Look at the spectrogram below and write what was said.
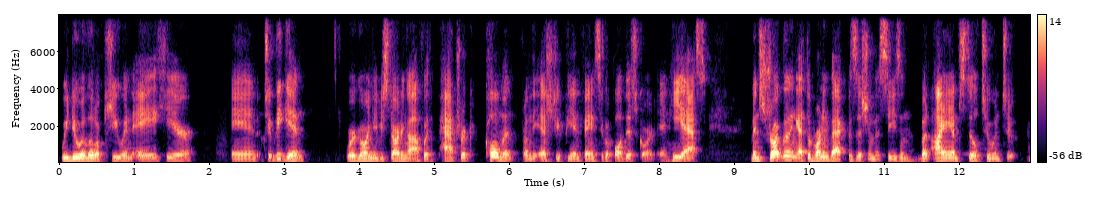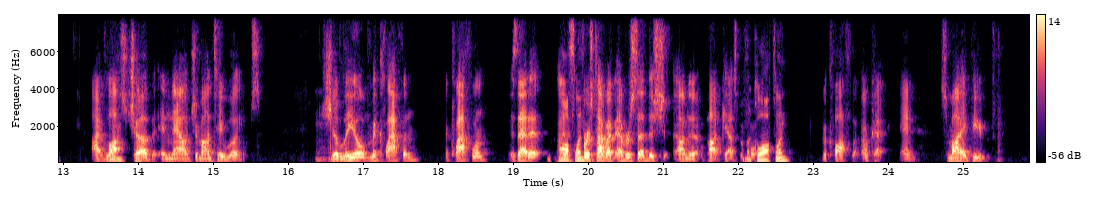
We do a little Q&A here. And to begin, we're going to be starting off with Patrick Coleman from the SGPN Fantasy Football Discord. And he asks, been struggling at the running back position this season, but I am still two and two. I've lost mm-hmm. Chubb and now Javonte Williams. Mm-hmm. Jaleel McLaughlin. McLaughlin? Is that it? Uh, the first time I've ever said this on the podcast before. McLaughlin? McLaughlin. Okay. And Samaje P,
